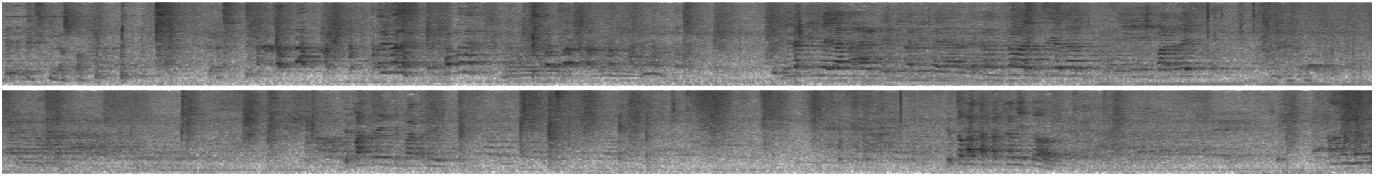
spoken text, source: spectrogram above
Bititin mo. Uy, wala! Wala! Hindi na. Hindi na kita yan. Ito, ito, ito, si, ano, si Patrick. Si Patrick, si Patrick. Ito ka, tapat ka rito. Ito?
